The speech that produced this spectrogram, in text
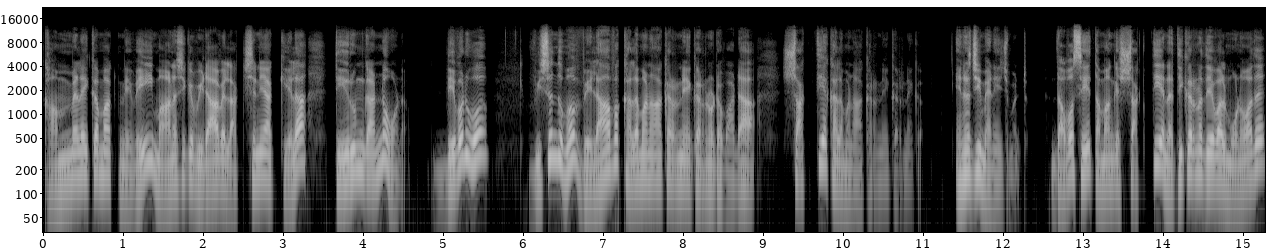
කම්මැලිකමක් නෙවෙයි මානසික විඩාවේ ලක්ෂණයක් කියලා තීරුම් ගන්න ඕන. දෙවනුව විසඳුම වේලාව කළමනාකරණය කරනට වඩා ශක්තිය කළමනාකරණය කරන එක. Energy management. දවසේ තමන්ගේ ශක්තිය නැති කරන දේවල් මොනවද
